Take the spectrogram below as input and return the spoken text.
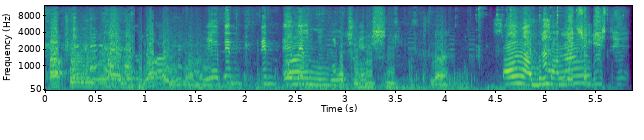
aku mau mobil apa ini namanya? Oh, ini dia. Mitsubishi. Nah, Saya nggak bisa naik. Mitsubishi.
